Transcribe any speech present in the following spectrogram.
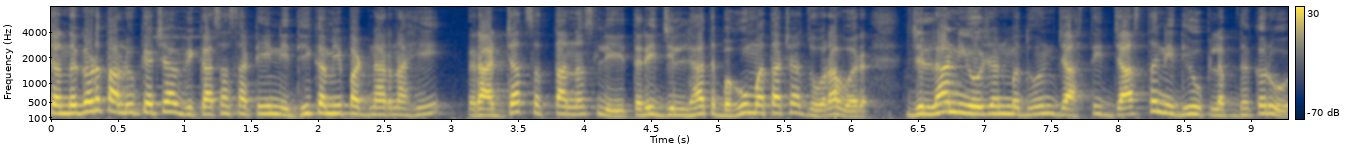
चंदगड तालुक्याच्या विकासासाठी निधी कमी पडणार नाही राज्यात सत्ता नसली तरी जिल्ह्यात बहुमताच्या जोरावर जिल्हा नियोजनमधून जास्तीत जास्त निधी उपलब्ध करू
